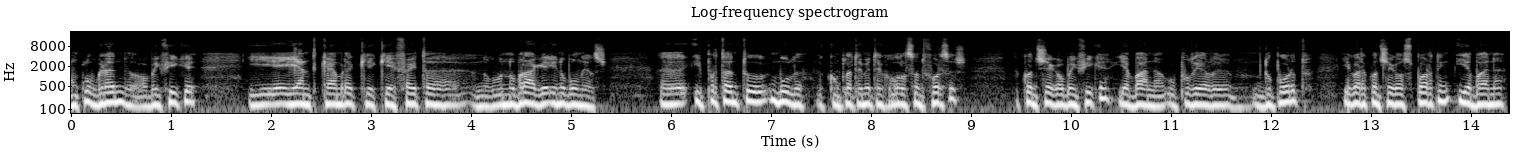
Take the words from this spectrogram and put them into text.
a um clube grande, ao Benfica, e é a antecâmara que, que é feita no, no Braga e no Bolonenses. Uh, e, portanto, muda completamente a correlação de forças quando chega ao Benfica e abana o poder eh, do Porto, e agora quando chega ao Sporting e abana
